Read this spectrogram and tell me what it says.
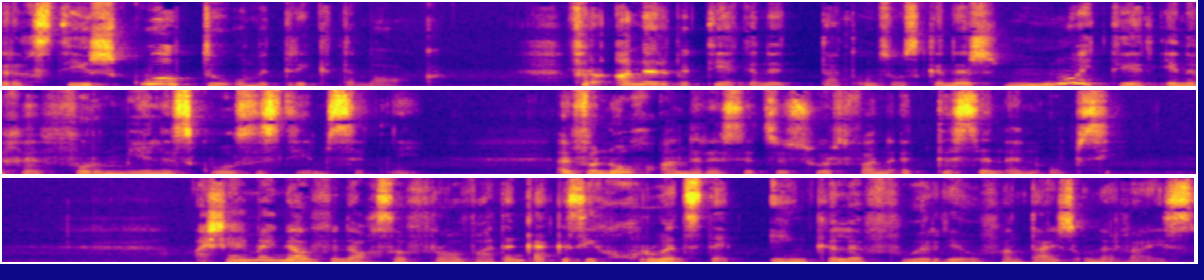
terugstuur skool toe om matriek te maak. Vir ander beteken dit dat ons ons kinders nooit deur enige formele skoolstelsel sit nie. En vir nog ander is dit so 'n soort van 'n tussenin opsie. As jy my nou vandag sou vra wat dink ek is die grootste enkele voordeel van tuisonderwys?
